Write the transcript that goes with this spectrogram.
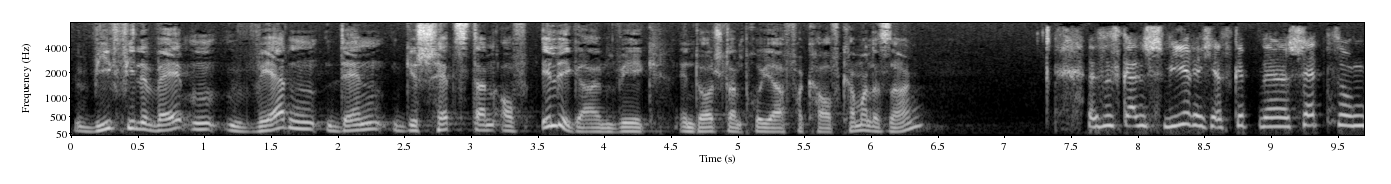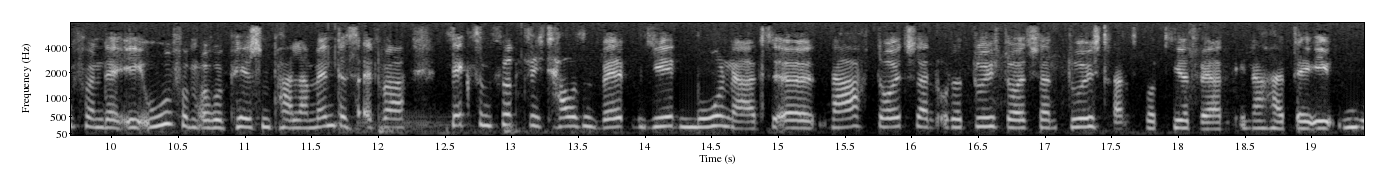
Wie viele Welpen werden denn geschätzt dann auf illegalem Weg in Deutschland pro Jahr verkauft? Kann man das sagen? Es ist ganz schwierig. Es gibt eine Schätzung von der EU, vom Europäischen Parlament, dass etwa 46.000 Welpen jeden Monat äh, nach Deutschland oder durch Deutschland durchtransportiert werden innerhalb der EU.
